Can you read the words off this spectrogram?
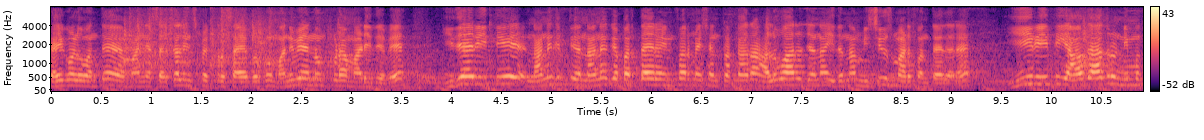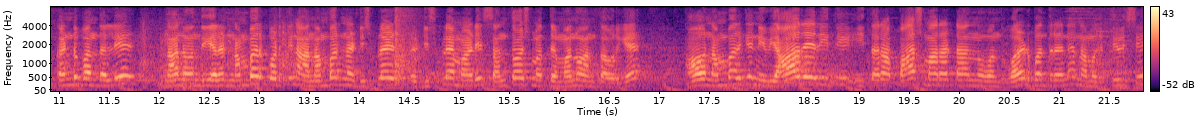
ಕೈಗೊಳ್ಳುವಂತೆ ಮಾನ್ಯ ಸರ್ಕಲ್ ಇನ್ಸ್ಪೆಕ್ಟರ್ ಸಾಹೇಬರಿಗೂ ಮನವಿಯನ್ನು ಕೂಡ ಮಾಡಿದ್ದೇವೆ. ಇದೇ ರೀತಿ ನನಗೆ ನನಗೆ ಬರ್ತಾ ಇರೋ ಇನ್ಫಾರ್ಮೇಷನ್ ಪ್ರಕಾರ ಹಲವಾರು ಜನ ಇದನ್ನು ಮಿಸ್ಯೂಸ್ ಮಾಡ್ಕೊತಾ ಇದ್ದಾರೆ. ಈ ರೀತಿ ಯಾವುದಾದ್ರೂ ನಿಮಗೆ ಕಂಡು ಬಂದಲ್ಲಿ ನಾನು ಒಂದು ಎರಡು ನಂಬರ್ ಕೊಡ್ತೀನಿ. ಆ ನಂಬರ್ನ ಡಿಸ್ಪ್ಲೇ ಡಿಸ್ಪ್ಲೇ ಮಾಡಿ ಸಂತೋಷ್ ಮತ್ತು ಮನು ಅಂತವ್ರಿಗೆ ಆ ನಂಬರ್ಗೆ ನೀವು ಯಾರೇ ರೀತಿ ಈ ಥರ ಪಾಸ್ ಮಾರಾಟ ಅನ್ನೋ ಒಂದು ವರ್ಡ್ ಬಂದ್ರೇ ನಮಗೆ ತಿಳಿಸಿ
